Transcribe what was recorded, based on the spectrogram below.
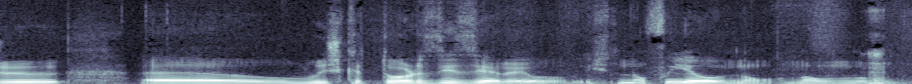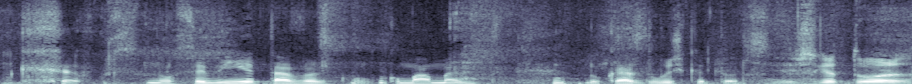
ah, ah, o Luís XIV dizer eu, isto não fui eu, não, não, não, não sabia, estava com, com uma amante, no caso de Luís XIV. Os 14.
